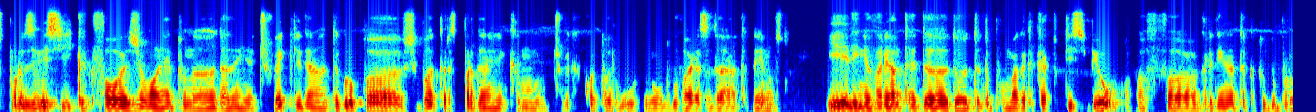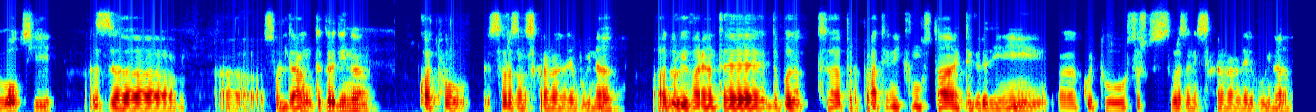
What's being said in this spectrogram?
според зависи какво е желанието на дадения човек или дадената група, ще бъдат разпределени към човека, който отговаря за дадената дейност. И един вариант е да дойдете да, помагате, както ти си бил, в градината като доброволци за солидарната градина, която е свързана с хранене и война. А другия вариант е да бъдат препратени към останалите градини, които също са свързани с хранене и война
